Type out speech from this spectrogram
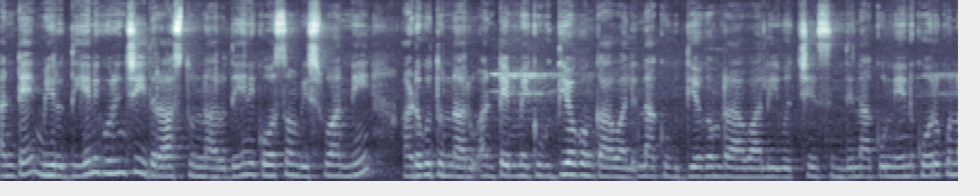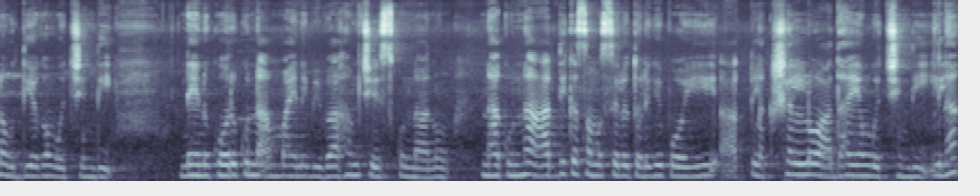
అంటే మీరు దేని గురించి ఇది రాస్తున్నారు? దేనికోసం విశ్వాన్ని అడుగుతున్నారు? అంటే మీకు ఉద్యోగం కావాలి నాకు ఉద్యోగం రావాలి వచ్చేసింది నాకు నేను కోరుకున్న ఉద్యోగం వచ్చింది నేను కోరుకున్న అమ్మాయిని వివాహం చేసుకున్నాను నాకున్న ఆర్థిక సమస్యలు తొలగిపోయి లక్షల్లో ఆదాయం వచ్చింది. ఇలా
